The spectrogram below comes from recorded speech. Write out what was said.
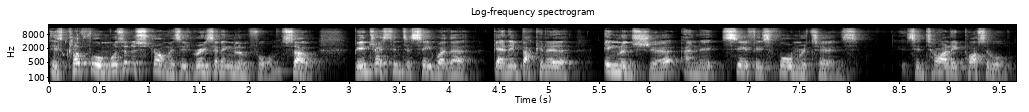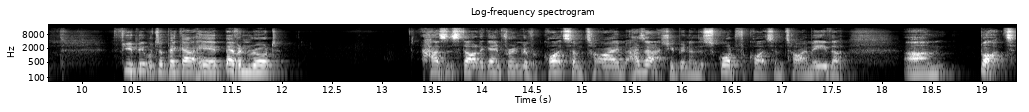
his club form wasn't as strong as his recent England form. So, be interesting to see whether getting him back in a England shirt and see if his form returns. It's entirely possible. A few people to pick out here: Bevan Rodd hasn't started again for England for quite some time. Hasn't actually been in the squad for quite some time either. Um, but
